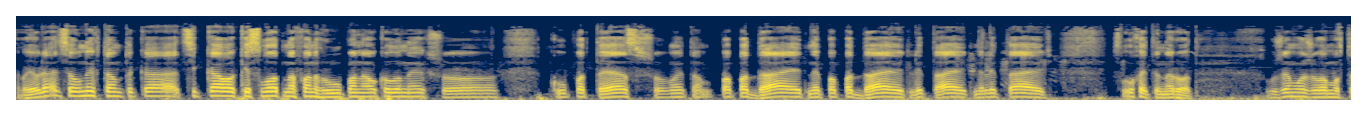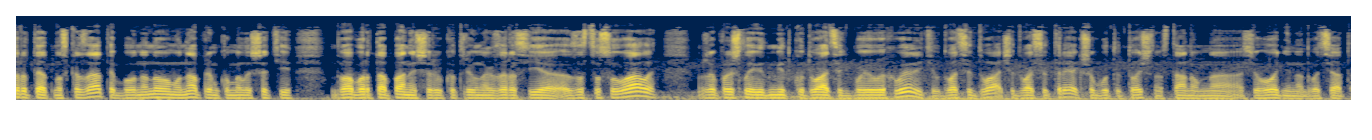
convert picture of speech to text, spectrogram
Виявляється, у них там така цікава кислотна фан-група навколо них, що купа тез, що вони там попадають, не попадають, літають, не літають. Слухайте, народ, вже можу вам авторитетно сказати, бо на новому напрямку ми лише ті два борта панішерів, котрі у нас зараз є, застосували. Вже пройшли відмітку 20 бойових вилітів, 22 чи 23, якщо бути точно, станом на сьогодні, на 20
